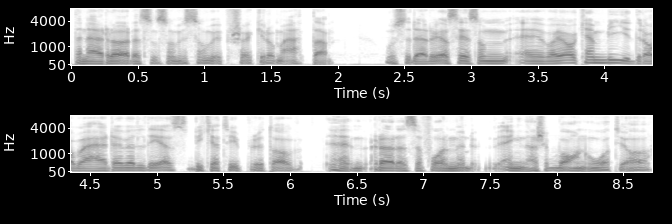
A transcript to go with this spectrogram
den här rörelsen som vi, som vi försöker att mäta? Och så där. Och jag ser som eh, vad jag kan bidra med är det väl dels vilka typer av eh, rörelseformer ägnar sig barn åt. Jag har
